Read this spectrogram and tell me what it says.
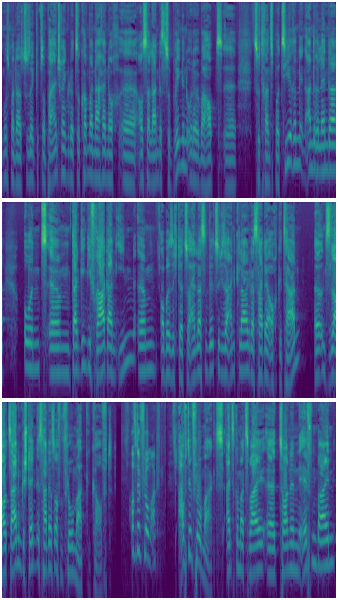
muss man dazu sagen, gibt es noch ein paar Einschränkungen, dazu kommen wir nachher noch äh, außer Landes zu bringen oder überhaupt äh, zu transportieren in andere Länder. Und ähm, dann ging die Frage an ihn, ähm, ob er sich dazu einlassen will zu dieser Anklage. Das hat er auch getan. Äh, und laut seinem Geständnis hat er es auf dem Flohmarkt gekauft. Auf dem Flohmarkt. Auf dem Flohmarkt. 1,2 äh, Tonnen Elfenbein.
